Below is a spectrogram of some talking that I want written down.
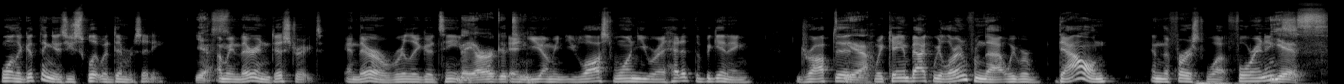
Well, the good thing is you split with Denver City. Yes. I mean, they're in district and they're a really good team. They are a good and team. You, I mean, you lost one. You were ahead at the beginning, dropped it. Yeah. We came back. We learned from that. We were down in the first what four innings. Yes.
